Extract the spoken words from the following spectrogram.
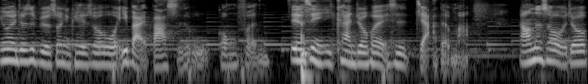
因为就是比如说，你可以说我一百八十五公分，这件事情一看就会是假的嘛。然后那时候我就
